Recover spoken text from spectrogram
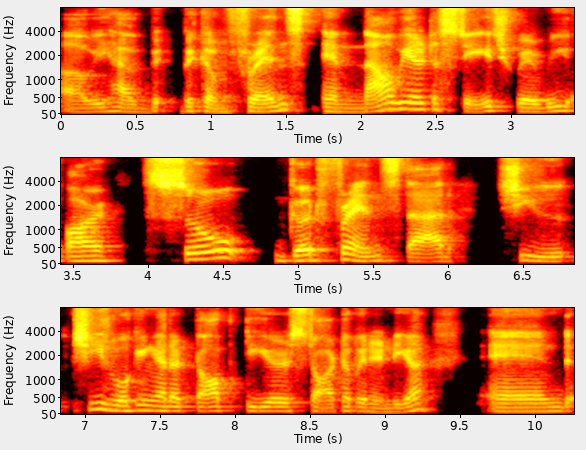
uh, we have be- become friends and now we are at a stage where we are so good friends that she she's working at a top tier startup in india and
